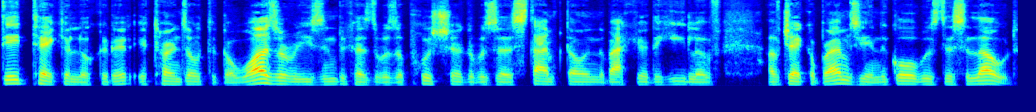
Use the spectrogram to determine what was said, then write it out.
did take a look at it. It turns out that there was a reason because there was a pusher, there was a stamp down the back of the heel of, of Jacob Ramsey, and the goal was disallowed.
